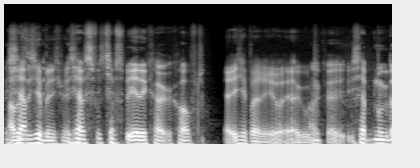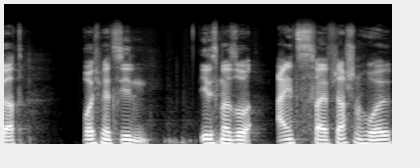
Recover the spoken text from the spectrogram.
Ich Aber hab- sicher bin ich mir Ich nicht. habe es ich hab's bei Edeka gekauft. Ja, ich habe bei Rewe, ja gut. Okay. Ich habe nur gedacht, wo ich mir jetzt jeden, jedes Mal so eins, zwei Flaschen hole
